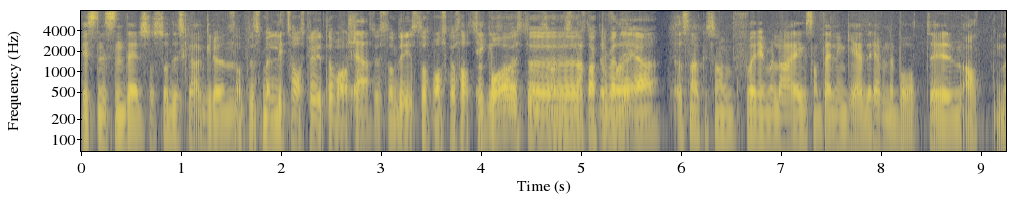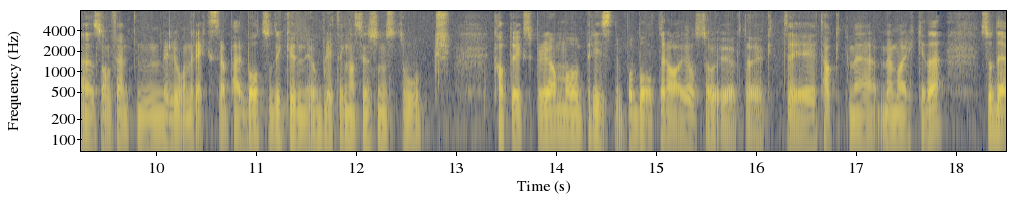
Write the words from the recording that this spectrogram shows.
businessen deres også. De skal ha grønn Samtidig som det er litt vanskelig å vite hva slags ja. Liksom drivstoff man skal satse på. hvis du snakker med det. Ja. Det snakkes om for Himalaya, LNG-drevne båter, 18, sånn 15 millioner ekstra per båt. Så det kunne jo blitt en ganske sånn stort Capex-program, og prisene på båter har jo også økt og økt i takt med, med markedet. Så det,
